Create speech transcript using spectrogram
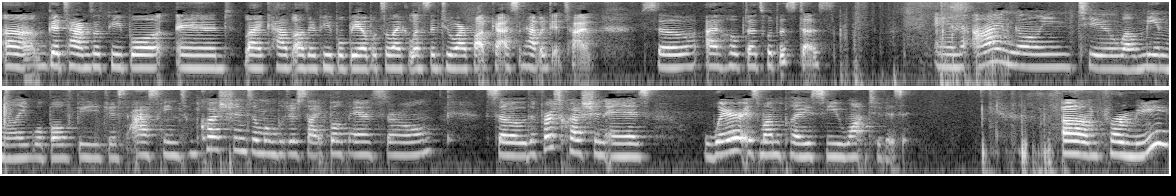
um, good times with people and like have other people be able to like listen to our podcast and have a good time. So I hope that's what this does. And I'm going to, well, me and Lily will both be just asking some questions and we'll just like both answer them. So the first question is Where is one place you want to visit? Um, for me,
